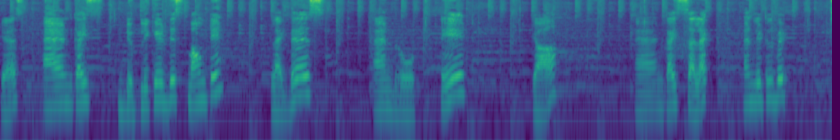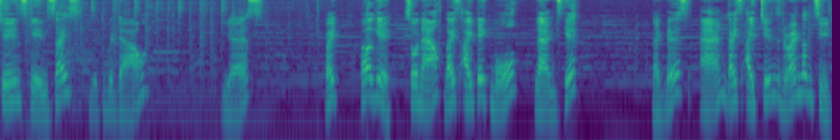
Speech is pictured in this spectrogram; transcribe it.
yes. And guys duplicate this mountain like this and rotate yeah. And guys select and little bit change scale size little bit down yes. Right okay so now guys i take more landscape like this and guys i change random seed.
